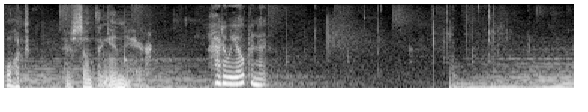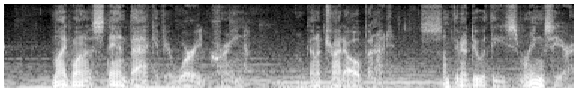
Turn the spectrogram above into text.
What? There's something in here. How do we open it? Might want to stand back if you're worried, Crane. I'm gonna try to open it. Something to do with these rings here.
